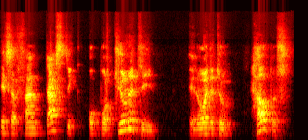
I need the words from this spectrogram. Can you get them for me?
it's a fantastic opportunity in order to help us.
